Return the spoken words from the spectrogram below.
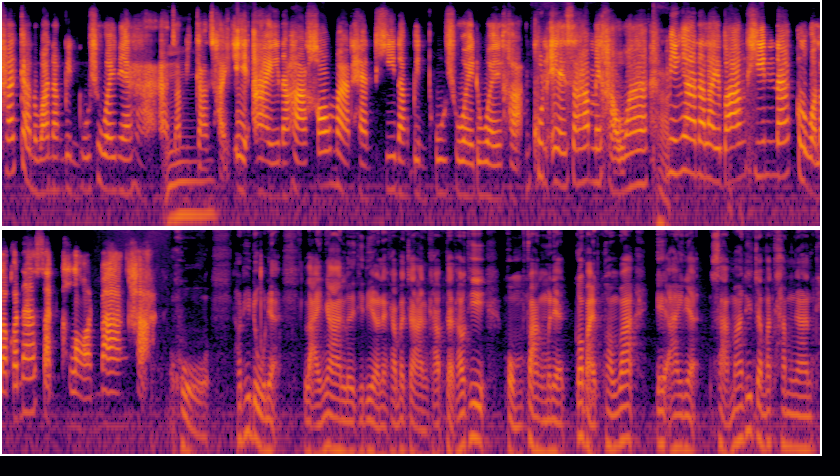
คาดการณ์ว่านักบินผู้ช่วยเนี่ยค่ะ อาจจะมีการใช้ AI นะคะ เข้ามาแทนที่นักบินผู้ช่วยด้วยค่ะ คุณเอทราบไหมคะว่าครับมีงานอะไรบ้างที่น่ากลัวแล้วก็น่าสั่นคลอนบ้างค่ะโอ้โหเท่าที่ดูเนี่ยหลายงานเลยทีเดียวนะครับอาจารย์ครับ แต่เท่าที่ผมฟังมาเนี่ยก็หมายความว่า AI เนี่ยสามารถที่จะมาทำงานแท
